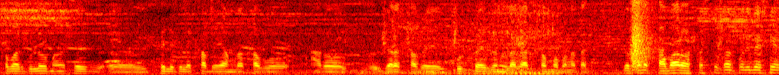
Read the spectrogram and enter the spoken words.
খাবারগুলো মানুষের ছেলেপেলে খাবে আমরা খাব। আরও যারা খাবে ফুড পয়জন লাগার সম্ভাবনা থাকে। তো কোনো খাবার অস্বাস্থ্যকর পরিবেশে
